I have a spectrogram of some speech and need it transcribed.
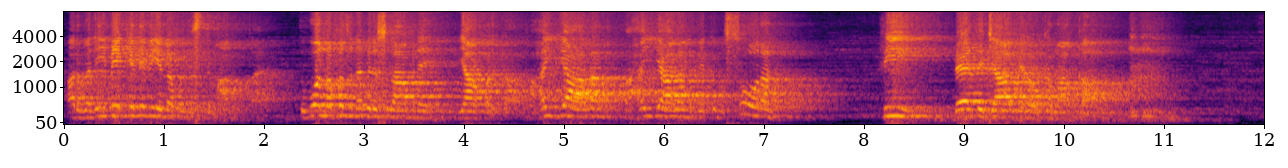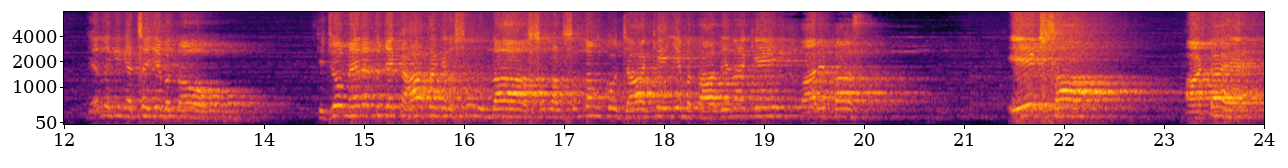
اور ولیمے کے لیے بھی یہ لفظ استعمال ہوتا ہے۔ تو وہ لفظ نبی السلام نے یہاں پر کہا فہیا عالم فہیا عالم بکم سورن فی بیت جابر و کما کا۔ کہنے لگے کہ اچھا یہ بتاؤ کہ جو میں نے تجھے کہا تھا کہ رسول اللہ صلی اللہ علیہ وسلم کو جا کے یہ بتا دینا کہ ہمارے پاس ایک سا آٹا ہے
